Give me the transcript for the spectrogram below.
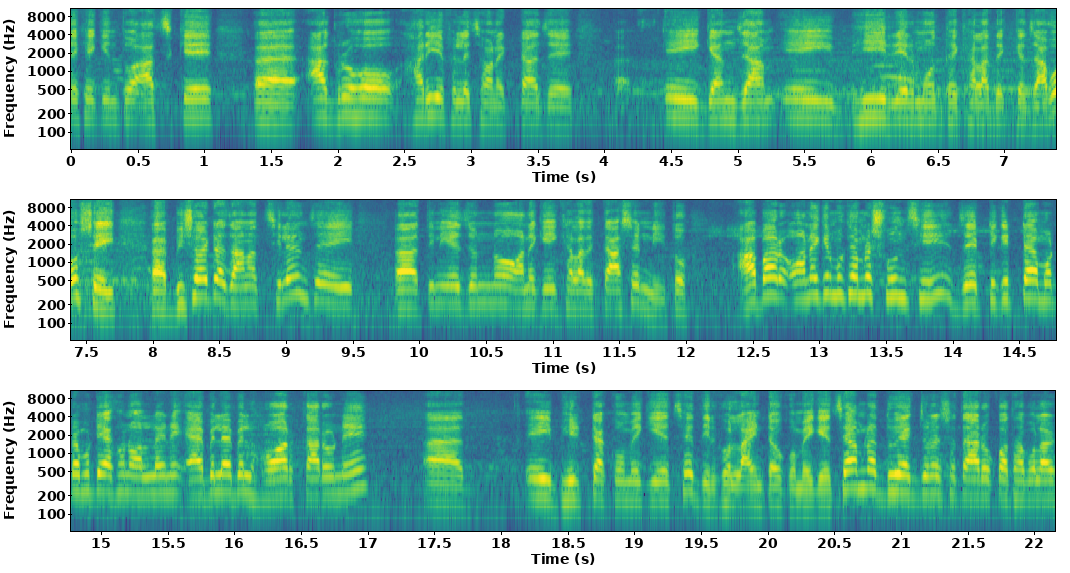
দেখে কিন্তু আজকে আগ্রহ হারিয়ে ফেলেছে অনেকটা যে এই গ্যাঞ্জাম এই ভিড়ের মধ্যে খেলা দেখতে যাব। সেই বিষয়টা জানাচ্ছিলেন যে এই, তিনি এর জন্য অনেকেই খেলা দেখতে আসেননি। তো আবার অনেকের মুখে আমরা শুনছি যে টিকিটটা মোটামুটি এখন অনলাইনে অ্যাভেলেবেল হওয়ার কারণে এই ভিড়টা কমে গিয়েছে দীর্ঘ লাইনটাও কমে গিয়েছে। আমরা দু একজনের সাথে আরও কথা বলার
